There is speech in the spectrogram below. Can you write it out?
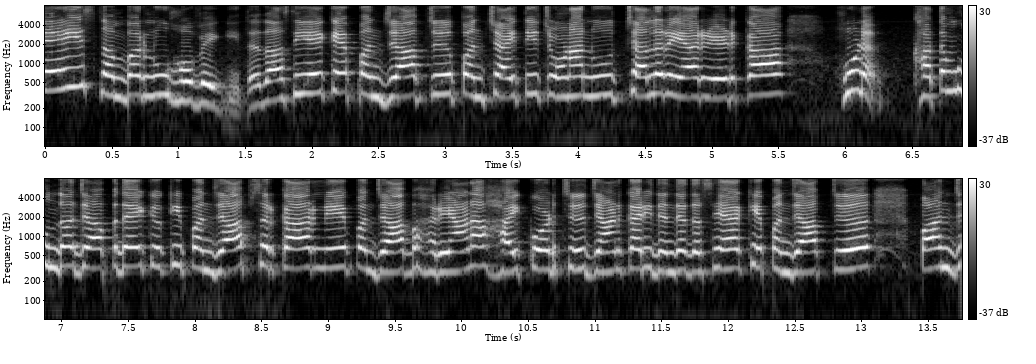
23 ਸਤੰਬਰ ਨੂੰ ਹੋਵੇਗੀ। ਤੇ ਦੱਸਦੀਏ ਕਿ ਪੰਜਾਬ 'ਚ ਪੰਚਾਇਤੀ ਚੋਣਾਂ ਨੂੰ ਚੱਲ ਰਿਹਾ ਰੇੜਕਾ ਹੁਣ ਖਤਮ ਹੁੰਦਾ ਜਾਪਦਾ ਹੈ ਕਿਉਂਕਿ ਪੰਜਾਬ ਸਰਕਾਰ ਨੇ ਪੰਜਾਬ ਹਰਿਆਣਾ ਹਾਈ ਕੋਰਟ 'ਚ ਜਾਣਕਾਰੀ ਦਿੰਦੇ ਦੱਸਿਆ ਕਿ ਪੰਜਾਬ 'ਚ 5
